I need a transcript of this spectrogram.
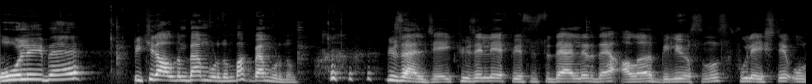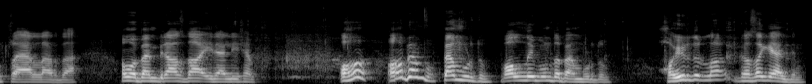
Oley be. Bir kill aldım ben vurdum bak ben vurdum. Güzelce 250 FPS üstü değerleri de alabiliyorsunuz Full HD ultra ayarlarda. Ama ben biraz daha ilerleyeceğim. Aha, aha ben ben vurdum. Vallahi bunu da ben vurdum. Hayırdır la gaza geldim.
